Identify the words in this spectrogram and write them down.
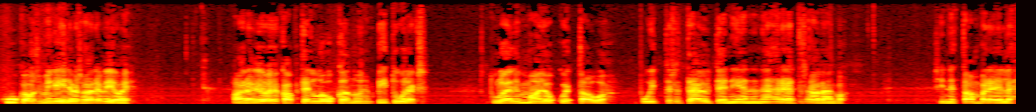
kuukausi, minkä Ilves arvioi. Arvioi kapteenin loukkaantumisen pituudeksi. Tulee nyt maajoukkuetauo puitteissa täyteen, niin ennen nähdä, että saadaanko sinne Tampereelle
